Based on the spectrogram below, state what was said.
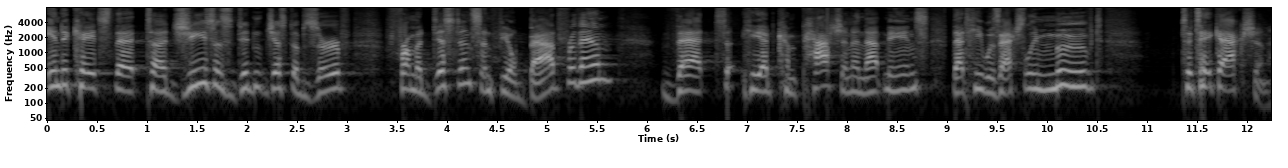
indicates that uh, Jesus didn't just observe from a distance and feel bad for them, that he had compassion, and that means that he was actually moved to take action,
